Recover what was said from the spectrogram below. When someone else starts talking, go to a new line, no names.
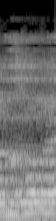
Oh,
